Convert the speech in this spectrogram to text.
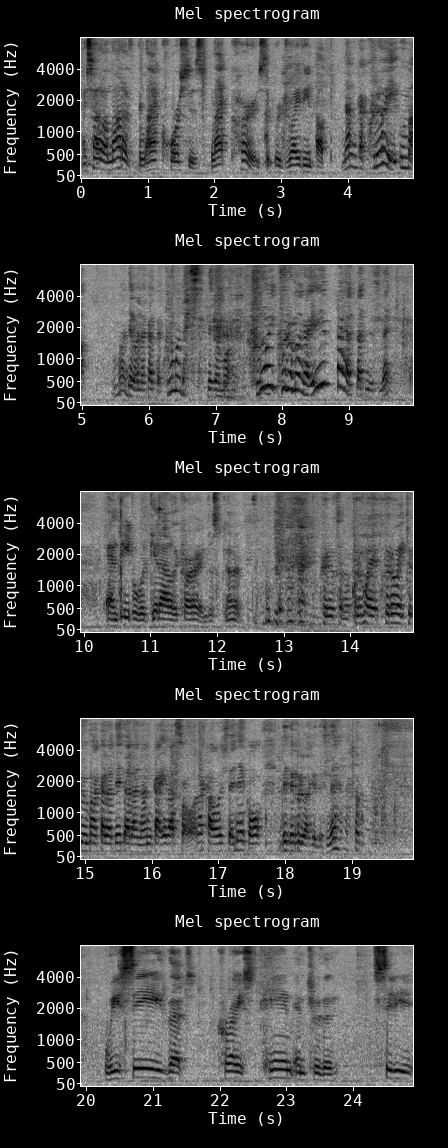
I saw a lot of black horses, black cars that were driving up. なんか黒い馬馬ではなかった車でしたけども黒い車がいっぱいあったんですね And people would get out of the car and just kind of 黒その車黒い車から出たらなんか偉そうな顔してねこう出てくるわけですね we see that Christ came into the city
